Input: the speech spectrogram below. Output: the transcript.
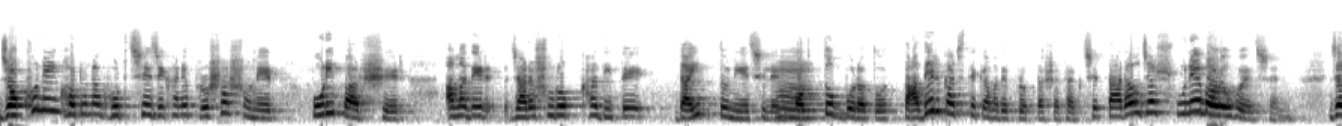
যখন এই ঘটনা ঘটছে যেখানে প্রশাসনের পরিপার্শ্বের আমাদের যারা সুরক্ষা দিতে দায়িত্ব নিয়েছিলেন কর্তব্যরত তাদের কাছ থেকে আমাদের প্রত্যাশা থাকছে। তারাও যা শুনে বড় হয়েছেন যা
